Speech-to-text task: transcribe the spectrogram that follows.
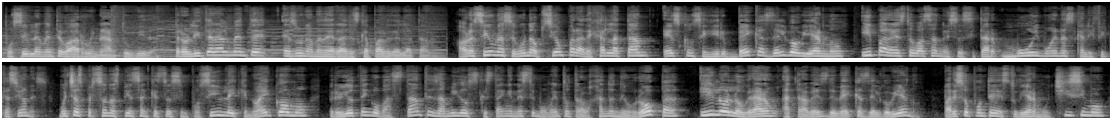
posiblemente va a arruinar tu vida. Pero literalmente es una manera de escapar de la TAM. Ahora sí, una segunda opción para dejar la TAM es conseguir becas del gobierno y para esto vas a necesitar muy buenas calificaciones. Muchas personas piensan que esto es imposible y que no hay cómo, pero yo tengo bastantes amigos que están en este momento trabajando en Europa y lo lograron a través de becas del gobierno. Para eso ponte a estudiar muchísimo,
